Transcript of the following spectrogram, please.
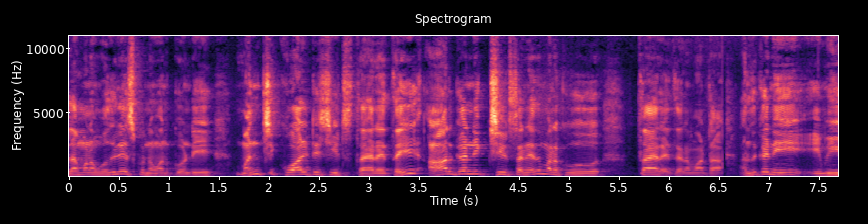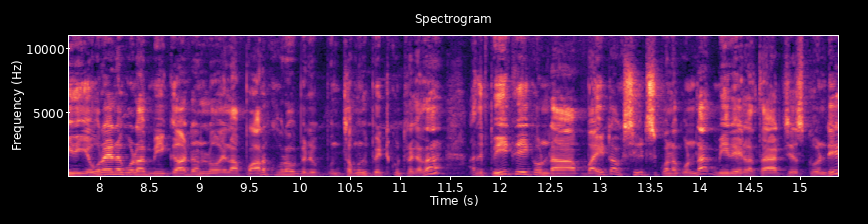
ఇలా మనం వదిలేసుకున్నాం అనుకోండి మంచి క్వాలిటీ సీడ్స్ తయారవుతాయి. ఆర్గానిక్ సీడ్స్ అనేది మనకు తయారవుతాయి అనమాట అందుకని ఇవి ఎవరైనా కూడా మీ గార్డెన్లో ఇలా పాలకూర ఇంతకుముందు పెట్టుకుంటారు కదా అది పీక్ వేయకుండా బయట ఒక సీడ్స్ కొనకుండా మీరే ఇలా తయారు చేసుకోండి.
